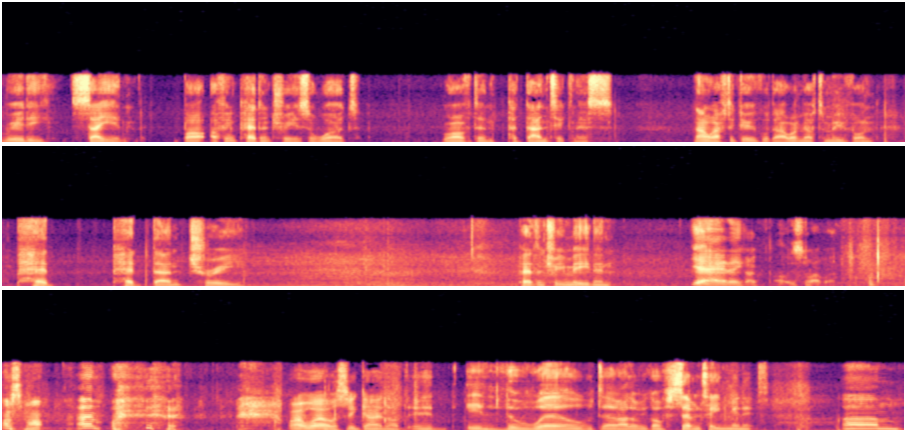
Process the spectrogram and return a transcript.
really saying, but I think pedantry is a word rather than pedanticness. Now I have to Google that. I won't be able to move on. Ped pedantry. Pedantry meaning. Yeah, there you go. Oh, it's the right word. I'm smart. Um. right, what else we going on in in the world? Uh, how long we got? 17 minutes. Um,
